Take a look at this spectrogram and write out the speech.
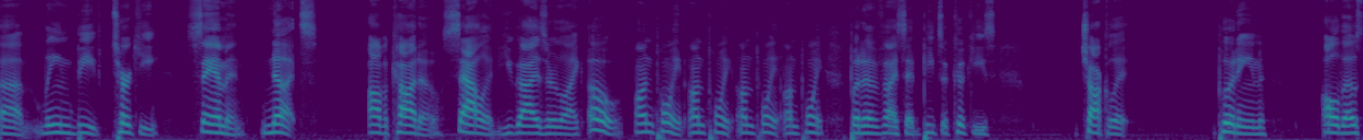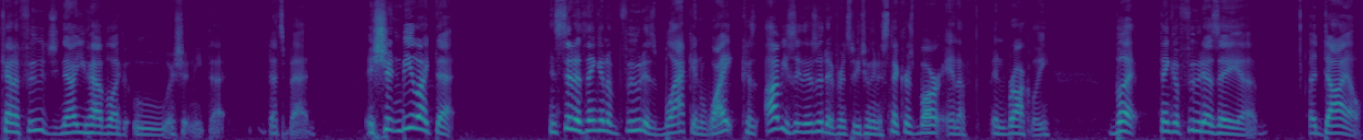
um, lean beef, turkey, salmon, nuts, avocado, salad, you guys are like, oh, on point, on point, on point, on point. But if I said pizza, cookies, chocolate, pudding, all those kind of foods, now you have like, ooh, I shouldn't eat that. That's bad. It shouldn't be like that. Instead of thinking of food as black and white, because obviously there's a difference between a Snickers bar and a and broccoli, but think of food as a uh, a dial,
